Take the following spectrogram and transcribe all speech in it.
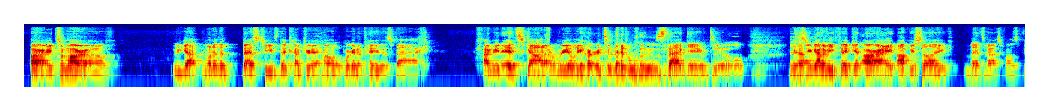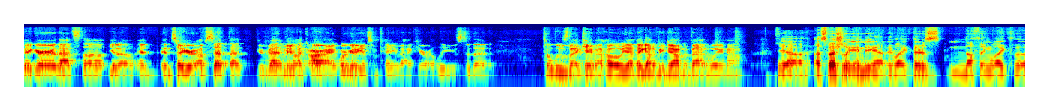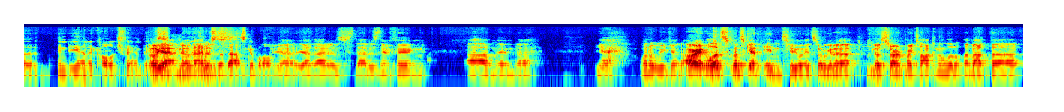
all right, tomorrow we got one of the best teams in the country at home. We're gonna pay this back. I mean, it's gotta really hurt to then lose that game too because yeah. you got to be thinking, all right, obviously, like men's basketball is bigger. That's the you know, and and so you're upset that you're you're like, all right, we're gonna get some payback here at least, and then to lose that game at home, yeah, they got to be down in a bad way now. Yeah, especially Indiana. Like, there's nothing like the Indiana college fan base. Oh yeah, no, that is the basketball. Yeah, yeah, that is that is their thing. Um, and uh, yeah, what a weekend. All right, well let's let's get into it. So we're gonna you know start by talking a little about the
